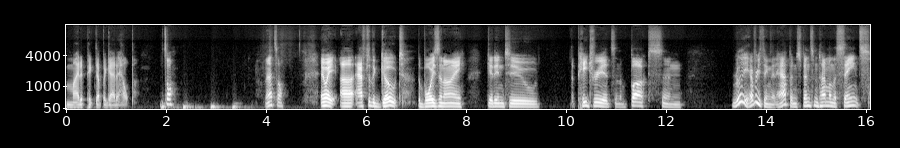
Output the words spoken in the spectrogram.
Might have picked up a guy to help. That's all. That's all. Anyway, uh, after the goat, the boys and I get into the Patriots and the Bucks and really everything that happened. Spend some time on the Saints.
